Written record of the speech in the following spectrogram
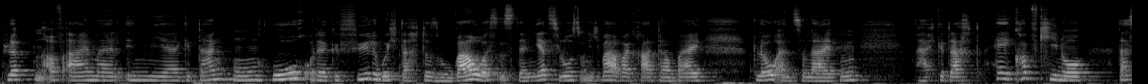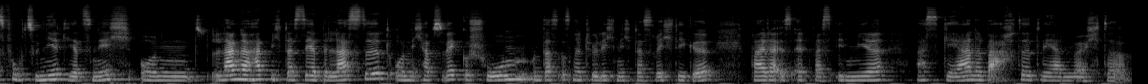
plöppten auf einmal in mir Gedanken hoch oder Gefühle, wo ich dachte so, wow, was ist denn jetzt los? Und ich war aber gerade dabei, Flow anzuleiten. Da habe ich gedacht, hey, Kopfkino, das funktioniert jetzt nicht. Und lange hat mich das sehr belastet und ich habe es weggeschoben. Und das ist natürlich nicht das Richtige, weil da ist etwas in mir, was gerne beachtet werden möchte.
